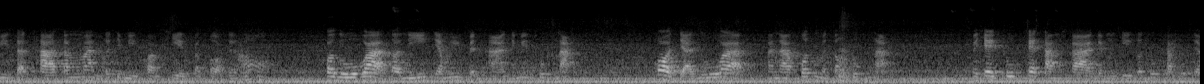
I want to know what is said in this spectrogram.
มีศรัทธาตั้งมั่นก็จะมีความเพียรประกอบด้วยอ๋อก็รู้ว่าตอนนี้ยังไม่มีปัญหายังไม่ทุกข์หนัก ก็จะรู้ว่าอนาคตมันต้องทุกข์หนัก ไม่ใช่ทุกข์แค่ทางกายแต่บางทีก็ทุกข์ทางใจ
